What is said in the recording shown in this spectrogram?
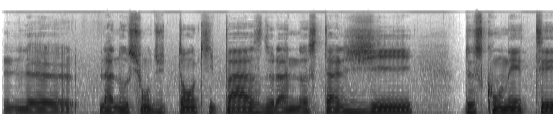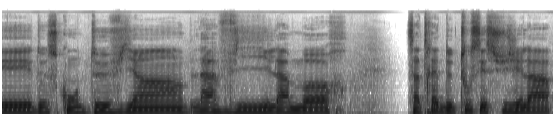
la notion du temps qui passe, de la nostalgie, de ce qu'on était, de ce qu'on devient, la vie, la mort, ça traite de tous ces sujets-là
